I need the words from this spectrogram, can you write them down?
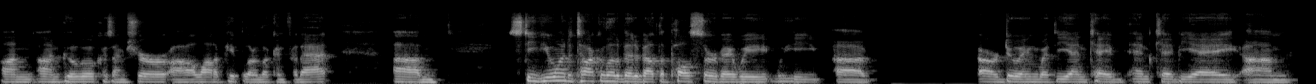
on on Google because I'm sure uh, a lot of people are looking for that. Um, Steve, you wanted to talk a little bit about the pulse survey we we uh, are doing with the NK NKBA, um,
